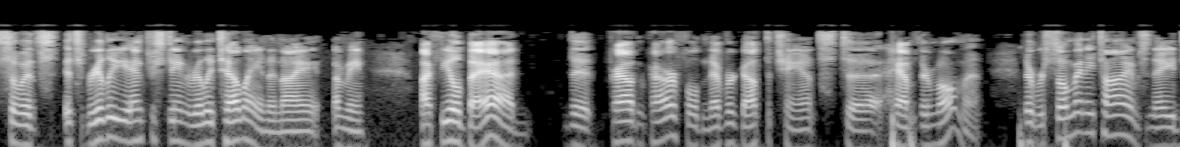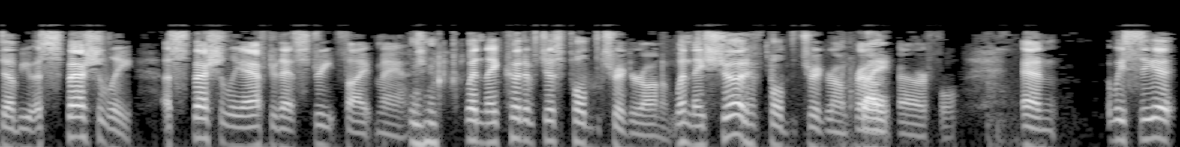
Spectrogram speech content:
So it's it's really interesting, really telling, and I I mean, I feel bad that Proud and Powerful never got the chance to have their moment. There were so many times in AEW, especially especially after that street fight match, Mhm. when they could have just pulled the trigger on them, when they should have pulled the trigger on Proud Right. and Powerful. And we see it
